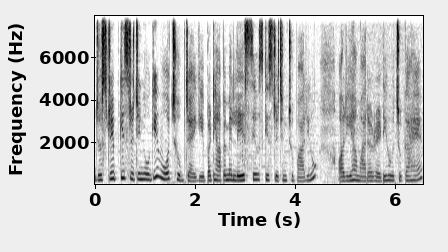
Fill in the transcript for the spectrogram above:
जो स्ट्रिप की स्टिचिंग होगी वो छुप जाएगी। बट यहाँ पर मैं लेस से उसकी स्टिचिंग छुपा रही हूँ और ये हमारा रेडी हो चुका है।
